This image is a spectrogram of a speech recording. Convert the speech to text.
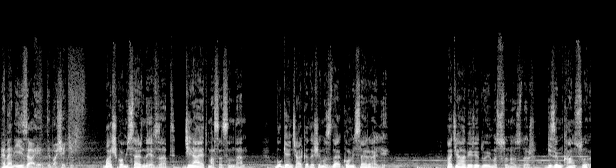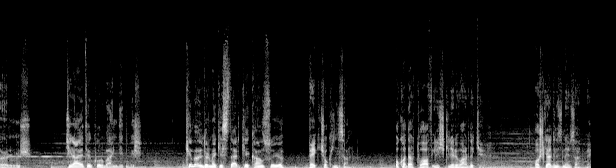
Hemen izah etti başhekim. Başkomiser Nevzat, cinayet masasından. Bu genç arkadaşımız da komiser Ali. Acı haberi duymuşsunuzdur. Bizim Kansu ölmüş. Cinayete kurban gitmiş. Kim öldürmek ister ki Kansu'yu? Pek çok insan. O kadar tuhaf ilişkileri vardı ki. Hoş geldiniz Nevzat Bey.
